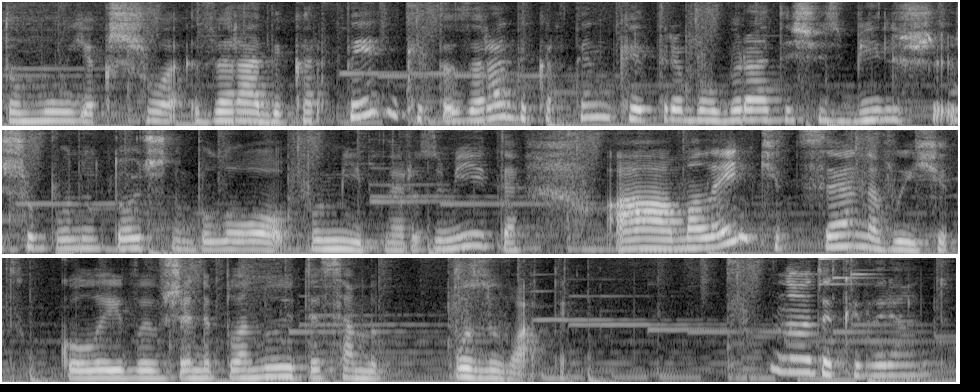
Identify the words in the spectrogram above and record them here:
Тому, якщо заради картинки, то заради картинки треба обирати щось більше, щоб воно точно було помітне, розумієте? А маленькі це на вихід, коли ви вже не плануєте саме позувати. Ну, такий варіант.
